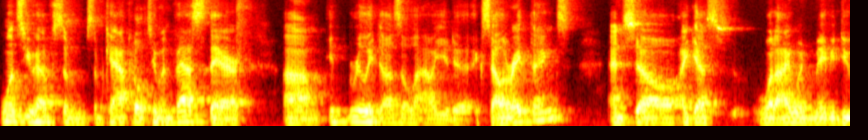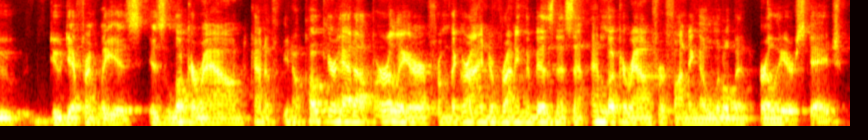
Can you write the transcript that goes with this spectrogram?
once you have some some capital to invest there, um, it really does allow you to accelerate things. And so I guess what I would maybe do do differently is is look around, kind of you know poke your head up earlier from the grind of running the business, and, and look around for funding a little bit earlier stage.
